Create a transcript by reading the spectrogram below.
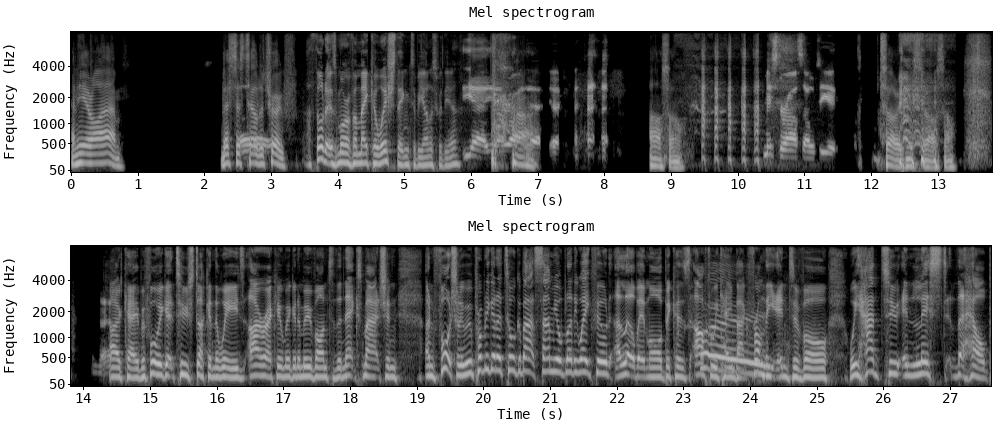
And here I am. Let's just tell the uh, truth. I thought it was more of a make a wish thing, to be honest with you. Yeah, yeah, right, yeah, yeah. Arsehole. Mr. Arsehole to you. Sorry, Mr. Arsehole. okay, before we get too stuck in the weeds, I reckon we're going to move on to the next match. And unfortunately, we're probably going to talk about Samuel Bloody Wakefield a little bit more because after we came back from the interval, we had to enlist the help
